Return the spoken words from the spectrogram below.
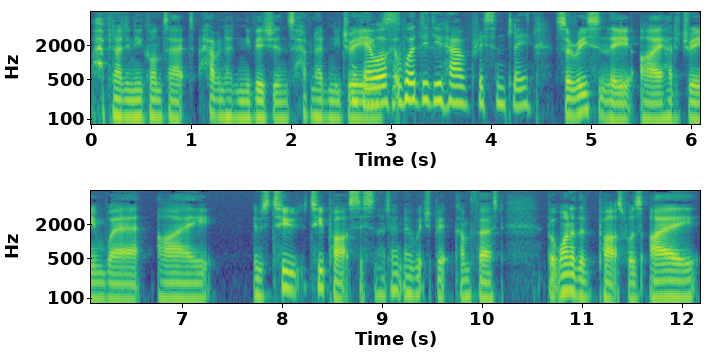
I haven't had any contact, haven't had any visions, haven't had any dreams. Okay, well, what did you have recently? So recently, I had a dream where I it was two two parts. This and I don't know which bit come first, but one of the parts was I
